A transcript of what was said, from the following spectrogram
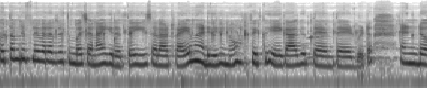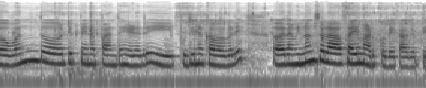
ಕೊತ್ತಂಬರಿ ಫ್ಲೇವರ್ ಆದರೆ ತುಂಬ ಚೆನ್ನಾಗಿರುತ್ತೆ. ಈ ಸಲ ಟ್ರೈ ಮಾಡಿದ್ದೀನಿ ನೋಡಬೇಕು ಹೇಗಾಗುತ್ತೆ ಅಂತ ಹೇಳ್ಬಿಟ್ಟು. ಆ್ಯಂಡ್ ಒಂದು ಟಿಪ್ ಏನಪ್ಪ ಅಂತ ಹೇಳಿದ್ರೆ, ಈ ಪುದೀನ ಕಬಾಬಲ್ಲಿ ನಾವು ಇನ್ನೊಂದು ಸಲ ಫ್ರೈ ಮಾಡ್ಕೋಬೇಕಾಗುತ್ತೆ.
